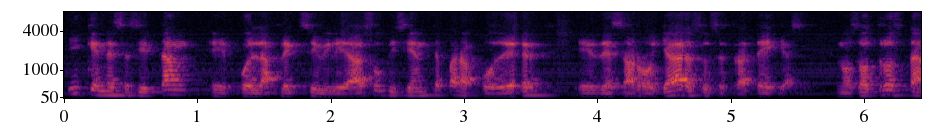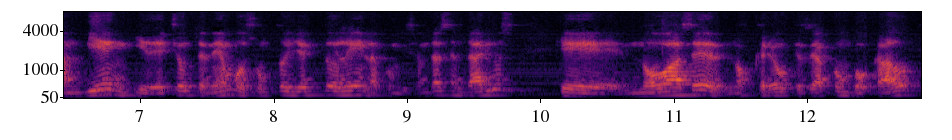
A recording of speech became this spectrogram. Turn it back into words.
y que necesitan eh, pues la flexibilidad suficiente para poder desarrollar sus estrategias. Nosotros también, y de hecho tenemos un proyecto de ley en la Comisión de Hacendarios que no va a ser, no creo que sea convocado,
